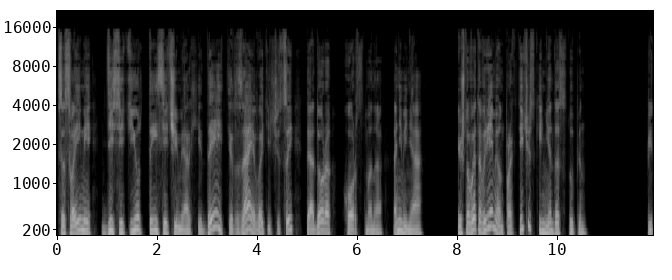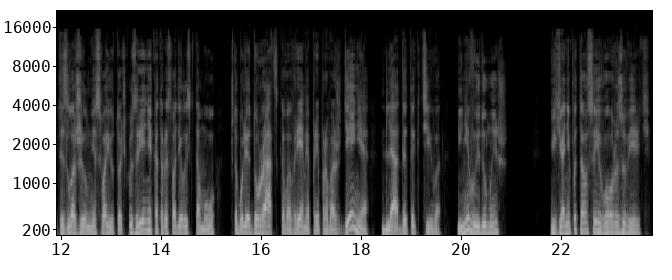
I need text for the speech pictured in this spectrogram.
со своими десятью тысячами орхидей, терзая в эти часы Теодора Хорстмана, а не меня, и что в это время он практически недоступен. Пит изложил мне свою точку зрения, которая сводилась к тому, что более дурацкого времяпрепровождения для детектива и не выдумаешь. И я не пытался его разуверить.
